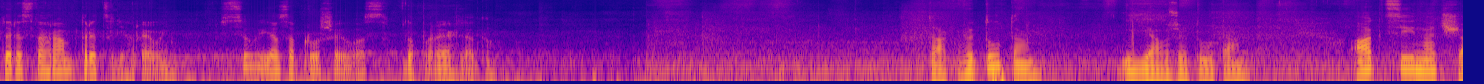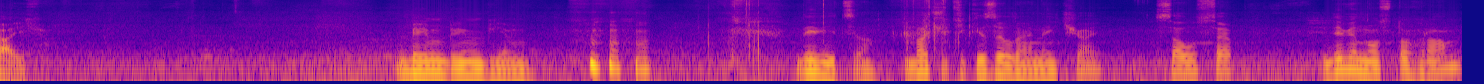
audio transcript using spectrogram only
400 грам 30 гривень. Все, я запрошую вас до перегляду. Так, ви тут, і я вже тут. Акції на чай. Бім-бім-бім. Дивіться, бачу тільки зелений чай. Саусеп. 90 грам.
